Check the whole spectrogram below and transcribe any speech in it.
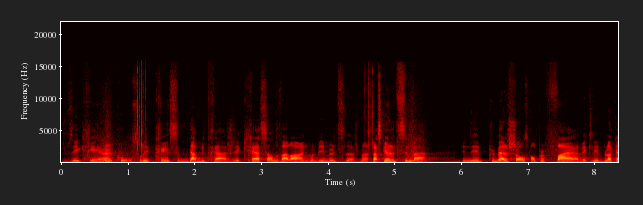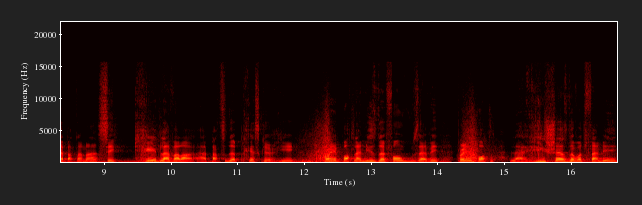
Je vous ai créé un cours sur les principes d'arbitrage et de création de valeur en immobilier multilogement. Parce qu'ultimement, une des plus belles choses qu'on peut faire avec les blocs appartements, c'est créer de la valeur à partir de presque rien. Peu importe la mise de fonds que vous avez, peu importe la richesse de votre famille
